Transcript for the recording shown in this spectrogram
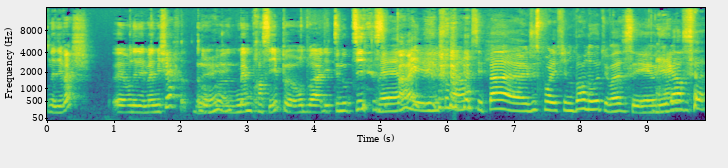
on est des vaches. Euh, on est des mammifères, donc euh, même principe, on doit allaiter nos petits, c'est pareil. c'est pas euh, juste pour les films porno, tu vois. C'est, au ça,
